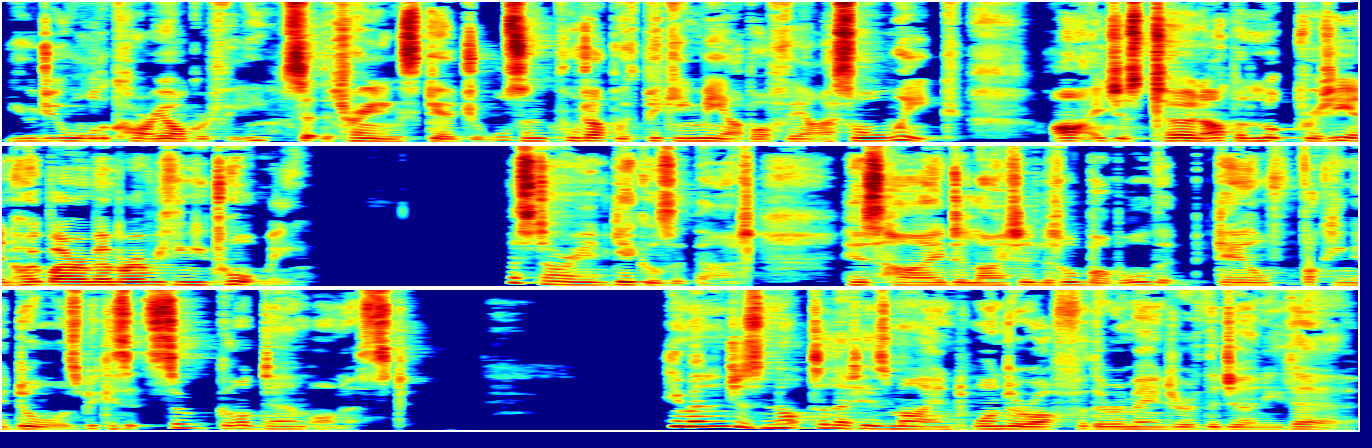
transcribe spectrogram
You do all the choreography, set the training schedules, and put up with picking me up off the ice all week. I just turn up and look pretty and hope I remember everything you taught me. Astarion giggles at that, his high, delighted little bubble that Gale fucking adores because it's so goddamn honest. He manages not to let his mind wander off for the remainder of the journey there,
